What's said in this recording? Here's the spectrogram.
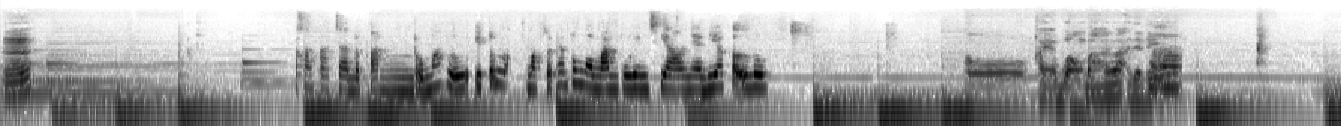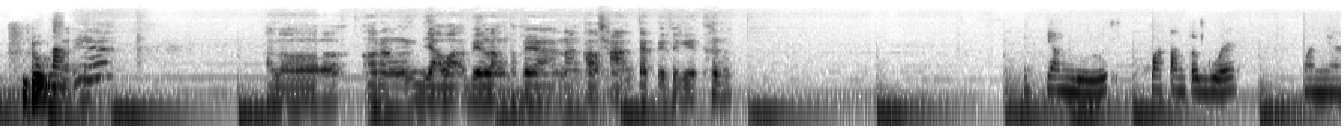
Hmm? pasang kaca depan rumah lu itu mak- maksudnya tuh mau mantulin sialnya dia ke lu Oh, kayak buang bala jadi. Heeh. Nah, Iya. Kalau orang Jawa bilang tuh kayak nangkal santet gitu gitu. yang dulu sama tante gue namanya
